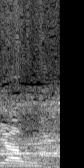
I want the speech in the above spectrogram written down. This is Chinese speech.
一二五。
